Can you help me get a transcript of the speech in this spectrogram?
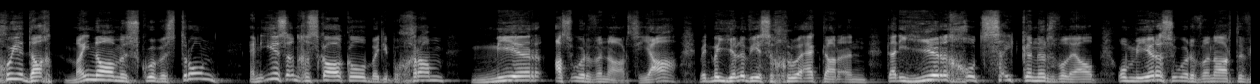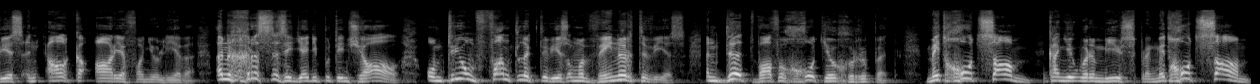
Goeiedag, my naam is Kobus Tron en u is ingeskakel by die program meer as oorwinnaars. Ja, met my hele wese glo ek daarin dat die Here God sy kinders wil help om meer as 'n oorwinnaar te wees in elke area van jou lewe. In Christus het jy die potensiaal om triomfantelik te wees, om 'n wenner te wees in dit waarvoor God jou geroep het. Met God saam kan jy oor 'n muur spring. Met God saam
